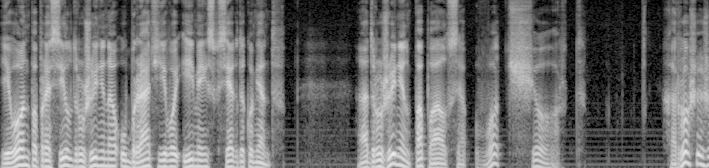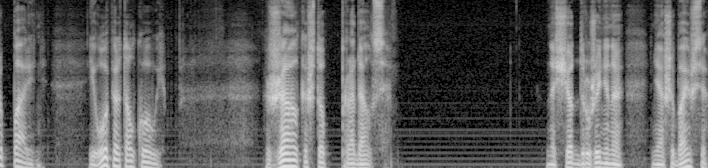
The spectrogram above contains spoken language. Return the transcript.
И он попросил Дружинина убрать его имя из всех документов. А Дружинин попался. Вот чёрт! Хороший же парень и опер толковый. Жалко, что продался. Насчет Дружинина не ошибаешься?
